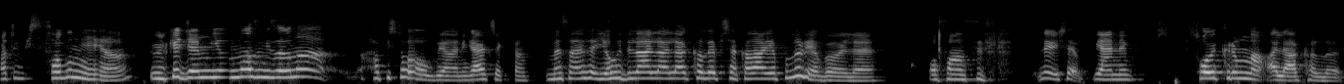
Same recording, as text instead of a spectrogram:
artık bir salın ya. Ülke Cem Yılmaz mizahına hapis oldu yani gerçekten. Mesela şey, Yahudilerle alakalı hep şakalar yapılır ya böyle. Ofansif. Ne işte yani soykırımla alakalı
